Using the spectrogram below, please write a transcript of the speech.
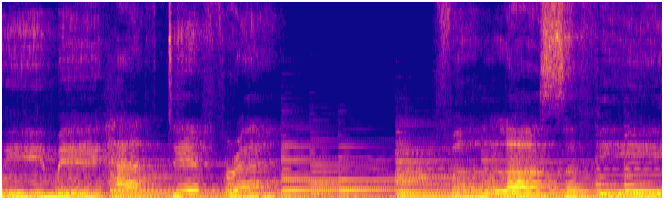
We may have different nossa vida.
